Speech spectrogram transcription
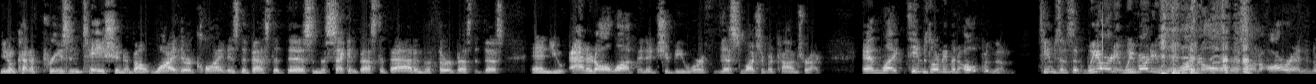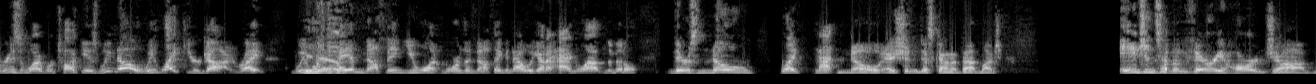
you know, kind of presentation about why their client is the best at this and the second best at that and the third best at this, and you add it all up and it should be worth this much of a contract. And like teams don't even open them. Teams have said we already we've already run all of this on our end. And the reason why we're talking is we know we like your guy, right? We, we want know. to pay him nothing. You want more than nothing, and now we got to haggle out in the middle. There's no like not no. I shouldn't discount it that much. Agents have a very hard job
